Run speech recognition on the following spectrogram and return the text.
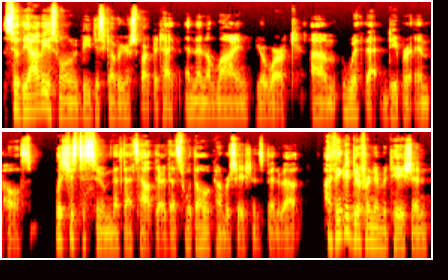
So the obvious one would be discover your sparketype and then align your work um, with that deeper impulse. Let's just assume that that's out there. That's what the whole conversation has been about. I think a different invitation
